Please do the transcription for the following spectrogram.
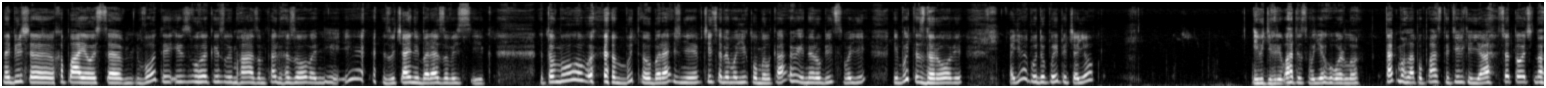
Найбільше хапає ось це води із вуглекислим газом, так газовані, і звичайний березовий сік. Тому будьте обережні, вчіться на моїх помилках і не робіть свої, і будьте здорові. А я буду пити чайок і відігрівати своє горло. Так могла попасти тільки я, це точно.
